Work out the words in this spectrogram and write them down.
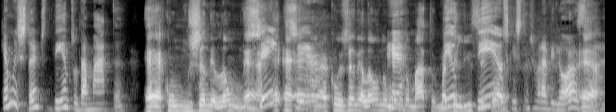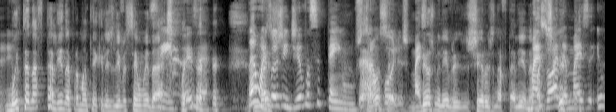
que é uma estante dentro da mata. É, com um janelão, né? Gente! É, é, é com um janelão no meio é. do mato, uma Meu delícia. Meu Deus, que estante maravilhosa! É, muita naftalina para manter aqueles livros sem umidade. Sim, pois é. Não, mas, mas hoje em dia você tem uns é, trambolhos. Mas, Deus me livre, cheiro de naftalina. Mas, mas... olha, mas eu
